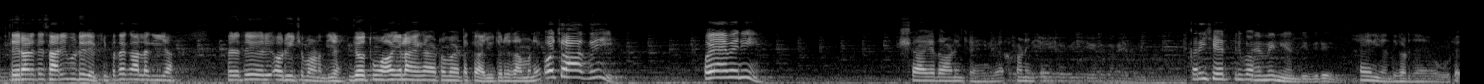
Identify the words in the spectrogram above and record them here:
ਤੇਰੇ ਵਾਲੇ ਤੇ ਸਾਰੀ ਵੀਡੀਓ ਦੇਖੀ ਪਤਾ ਗੱਲ ਕੀ ਆ? ਫਿਰ ਤੇ ਰੀਚ ਬਣਦੀ ਆ। ਜੋ ਤੂੰ ਆ ਚਲਾਏਗਾ ਆਟੋਮੈਟਿਕ ਆ ਜੂ ਤੇਰੇ ਸਾਹਮਣੇ। ਉਹ ਚਲਾ ਸਹੀ ਓਏ ਐਵੇਂ ਨਹੀਂ। ਸ਼ਾਇਦ ਆਣੀ ਚਾਹੀਦੀ ਆ ਆਣੀ ਚਾਹੀਦੀ ਕਰੀ ਸ਼ੇਅਰ ਤੇਰੀ ਬਾਬਾ ਐਵੇਂ ਨਹੀਂ ਆਂਦੀ ਵੀਰੇ। ਹੈ ਨਹੀਂ ਆਂਦੀ ਖੜ ਜਾਏ ਹੋਰ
